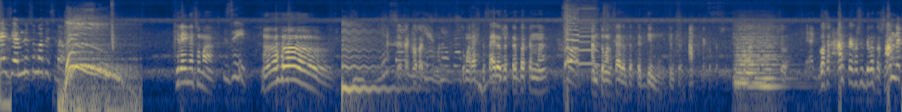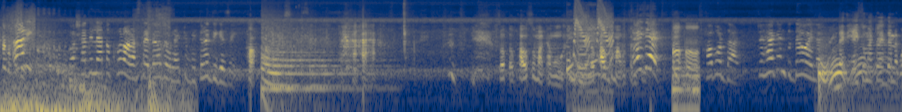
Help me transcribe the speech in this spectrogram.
এই যে এমনি সুম্মা দিছিলাম। ফিরাই না তোমার জি। সেটা কথা তোমার? চার হাজার টাকা দরকার না। আমি তোমার চার হাজার টাকা দিমু কিন্তু কথা আটটা কথা দেবে তো সামনে একটা কথা আরে গসা দিলে এত খোলা রাস্তায় দেওয়া যাবে না একটু ভিতরের দিকে যাই। হ্যাঁ। যত ফাউসু মাখামু ফাউসু মামু এই যে খবরদার টাকা কিন্তু দেওয়াই লাগবে। এই তোমার তো একটা নেব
